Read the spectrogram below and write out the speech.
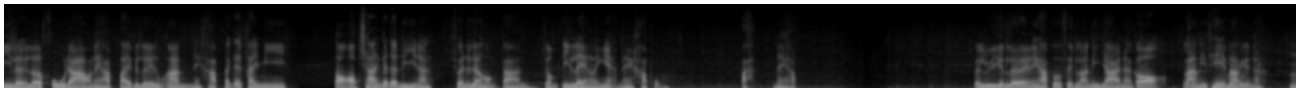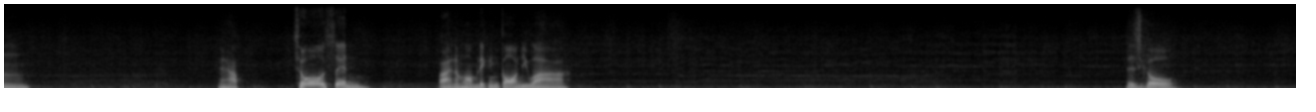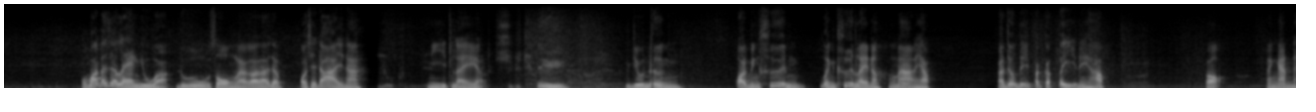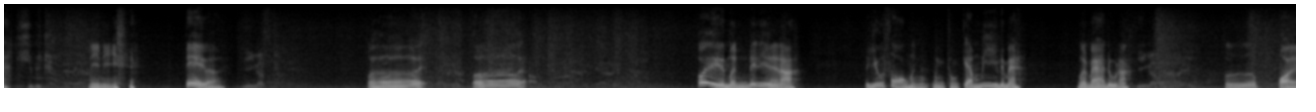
นี่เลยเลิฟฟูลดาวนะครับใส่ไปเลยทุกอันนะครับ ถ้าเกิดใครมีต่อออปชันก็จะดีนะ ช่วยในเรื่องของการโจมตีแรงอะไรเงี้ยนะครับผมไปะนะครับไปลุยกันเลยนะครับ ตัวเซตล่างนี้ใหญ่นะ ก็ล่างนี้เท่มากเลยนะ อืมนะครับ โชว์เส้นไปน้ำหอมเล็กกันก่อนดีกว่า Let's go ผมว่าน่าจะแรงอยู่อะ ดูทรงแล้วก็น่าจะพอใช้ได้นะ มีฮิตอะไรอะอยูหนึ่งปล่อยเป็นคลื่นเหมือนขึ้นอะไรเนาะข้างหน้านะครับการโจมตีปกตินะครับ ก็ไม่งั้นนะ นี่นี่เอ๊ะเลยเอ้ยเอ้ยเอ้ยเหมือนได้นี่เลยนะ อายุสองเหมือนเหมือนของแกมมี่เลยไหมเหมือนไหมดูนะเออปล่อย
